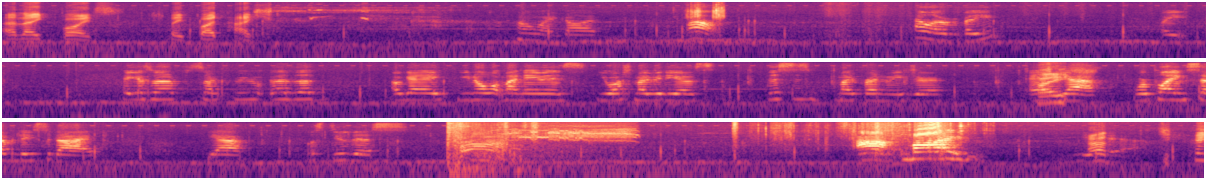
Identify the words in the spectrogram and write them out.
I like boys. Wait, bud, hi. Oh my god. Wow. Hello everybody. Wait. Hey guys, what up? Sorry for you- uh, Okay, you know what my name is. You watch my videos. This is my friend Major. And Hi. yeah, we're playing Seven Days to Die. Yeah, let's do this. Ah, mine! How Yeah. dare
